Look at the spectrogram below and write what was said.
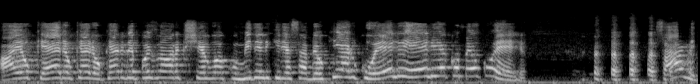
Ah, eu quero, eu quero, eu quero. E depois, na hora que chegou a comida, ele queria saber o que era o coelho e ele ia comer o coelho. Sabe?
